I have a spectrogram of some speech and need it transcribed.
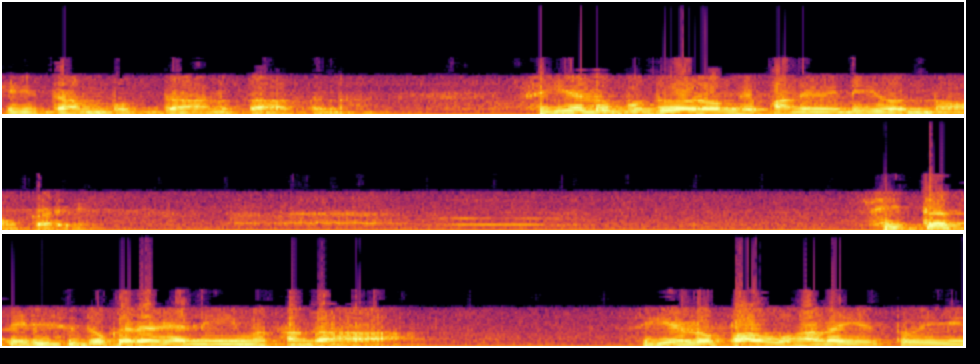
හේතම් බුද්ධානුශාසන සියලු බුදුවරුන්ගේ පණිවිඩය ඔන්නෝකයි සිත පිරිසිදු කර ගැනීම සඳහා සියලු පව් හල යුතුයි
